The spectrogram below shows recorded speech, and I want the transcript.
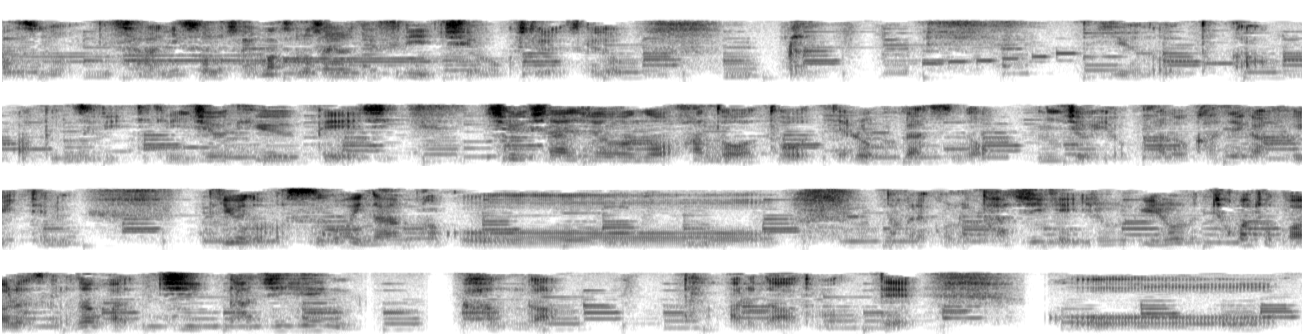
まあ、その、さらにその際、まあその際の手すりに注目してるんですけど、っていうのとか、まあ、物理的に19ページ、駐車場の鳩を通って6月の24日の風が吹いてるっていうのもすごいなんかこう、なんかね、この多次元、いろいろちょこちょこあるんですけど、なんか多次元感があるなと思って、こう、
